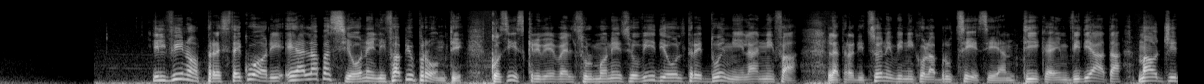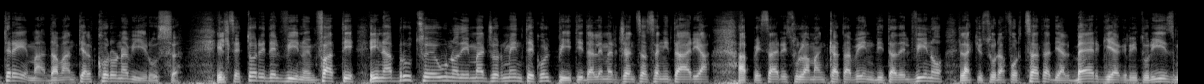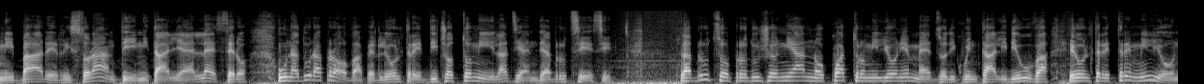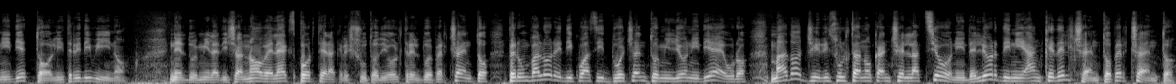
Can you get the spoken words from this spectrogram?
Il vino appresta i cuori e alla passione li fa più pronti. Così scriveva il sulmonese Ovidio oltre 2000 anni fa. La tradizione vinicola abruzzese è antica e invidiata, ma oggi trema davanti al coronavirus. Il settore del vino, infatti, in Abruzzo è uno dei maggiormente colpiti dall'emergenza sanitaria. A pesare sulla mancata vendita del vino, la chiusura forzata di alberghi, agriturismi, bar e ristoranti in Italia e all'estero, una dura prova per le oltre 18.000 aziende abruzzesi. L'Abruzzo produce ogni anno 4 milioni e mezzo di quintali di uva e oltre 3 milioni di ettolitri di vino. Nel 2019 l'export era cresciuto di oltre il 2% per un valore di quasi 200 milioni di euro, ma ad oggi risultano cancellazioni degli ordini anche del 100%.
